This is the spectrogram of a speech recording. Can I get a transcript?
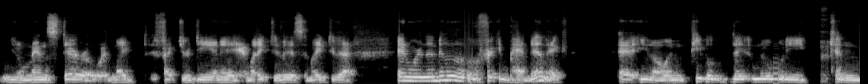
you know men sterile. It might affect your DNA. It might do this. It might do that. And we're in the middle of a freaking pandemic, uh, you know, and people they, nobody can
